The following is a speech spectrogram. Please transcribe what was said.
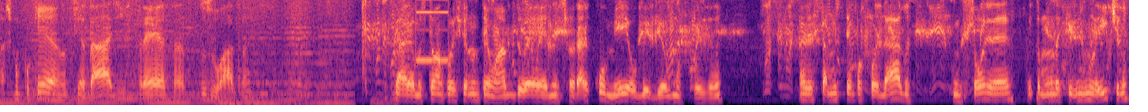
acho que um pouquinho é ansiedade, estresse, tá tudo zoado, né? Caramba, se tem uma coisa que eu não tenho hábito é nesse horário comer ou beber alguma coisa, né? Às vezes tá muito tempo acordado, insônia, né? Fui tomando aquele um leite, né?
